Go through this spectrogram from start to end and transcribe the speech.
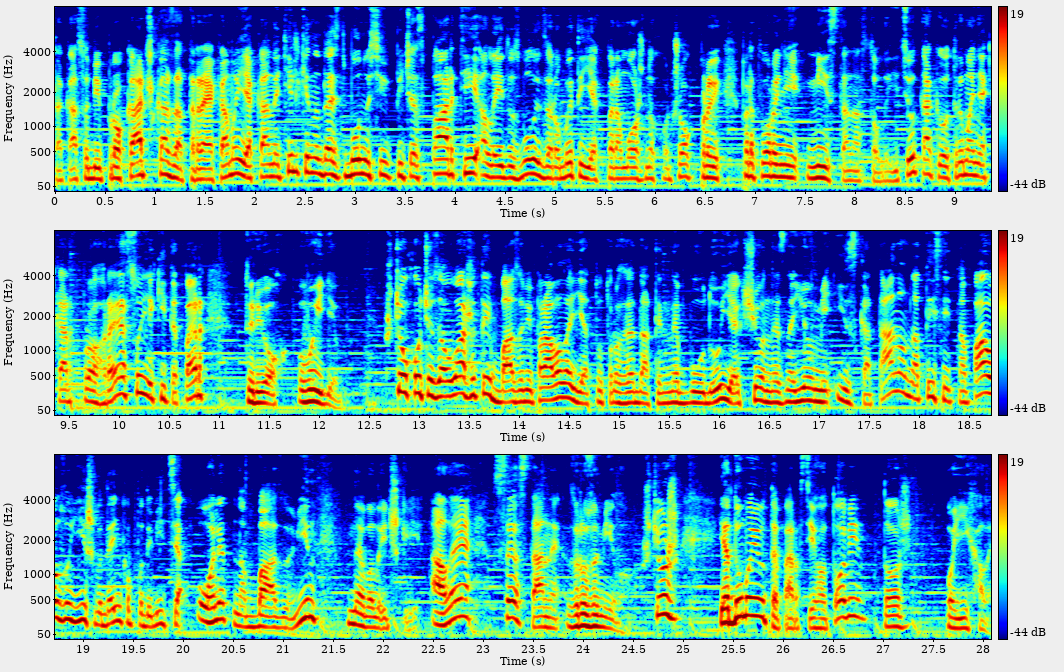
така собі прокачка за треками, яка не тільки надасть бонусів під час партії, але й дозволить заробити як переможних очок при перетворенні міста на столицю, так і отримання карт прогресу, які тепер трьох видів. Що хочу зауважити, базові правила я тут розглядати не буду. Якщо не знайомі із катаном, натисніть на паузу і швиденько подивіться огляд на базу. Він невеличкий, але все стане зрозуміло. Що ж, я думаю, тепер всі готові, тож поїхали.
